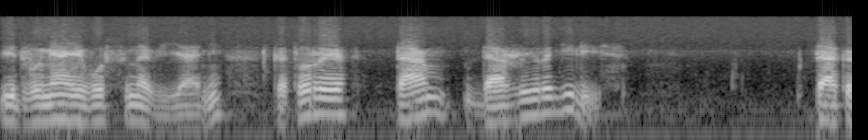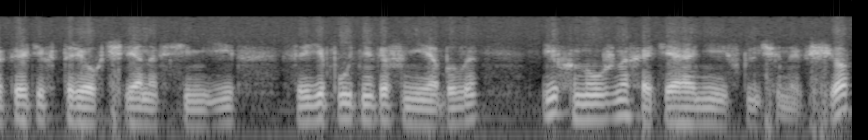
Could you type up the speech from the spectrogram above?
и двумя его сыновьями, которые там даже и родились. Так как этих трех членов семьи среди путников не было, их нужно, хотя они и включены в счет,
